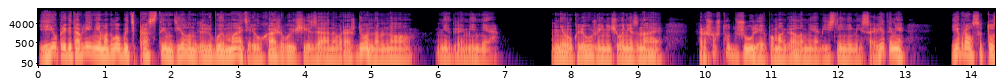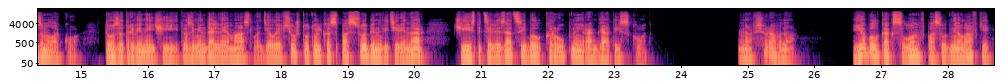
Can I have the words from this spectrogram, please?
Ее приготовление могло быть простым делом для любой матери, ухаживающей за новорожденным, но не для меня. Неуклюжий, ничего не зная, хорошо, что Джулия помогала мне объяснениями и советами, я брался то за молоко, то за травяные чаи, то за миндальное масло, делая все, что только способен ветеринар — чьей специализацией был крупный рогатый скот. Но все равно я был как слон в посудной лавке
